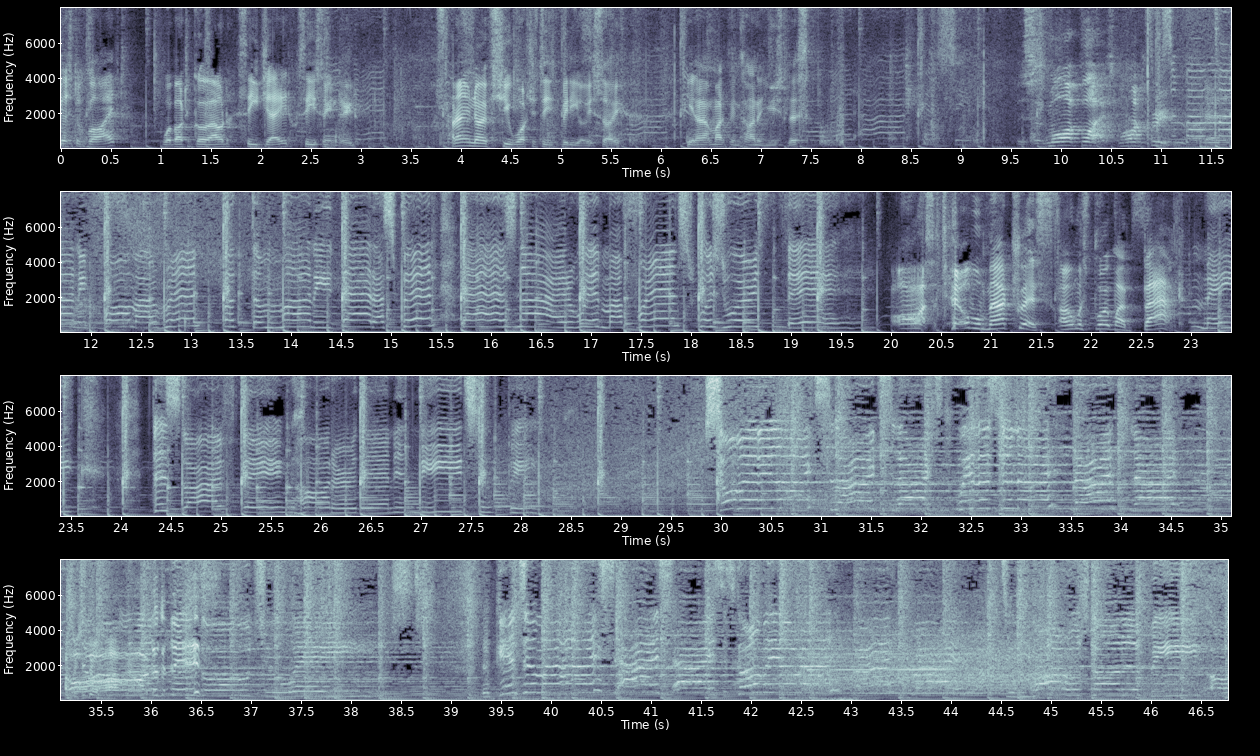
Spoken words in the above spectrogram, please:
just arrived. We're about to go out, see Jade. See you soon, dude. I don't know if she watches these videos, so, you know, that might have been kind of useless. This is my place, my food. money for my rent, but the money that I spent last night with my friends was worth it. Oh, it's a terrible mattress. I almost broke my back. Make this. Go to waste. Look into my eyes, eyes, eyes. It's gonna be alright, right, right. Tomorrow's gonna be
